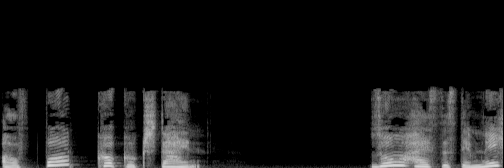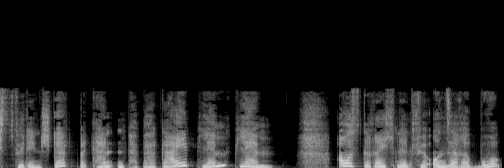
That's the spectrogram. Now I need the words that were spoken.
auf Burg Kuckuckstein. So heißt es demnächst für den stadtbekannten Papagei Plem Plem. Ausgerechnet für unsere Burg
